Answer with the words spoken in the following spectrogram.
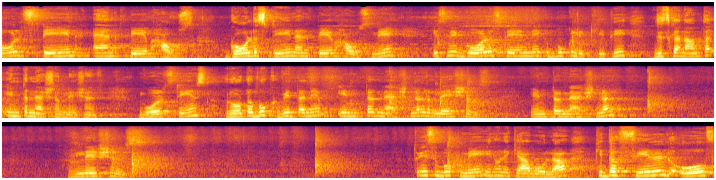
Goldstein and Pevehouse Goldstein and Pevehouse ने इसने गोल्ड स्टेन ने एक बुक लिखी थी जिसका नाम था international relation Goldstein wrote a book with the name International Relations. International Relations. तो इस बुक में इन्होंने क्या बोला कि the field of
